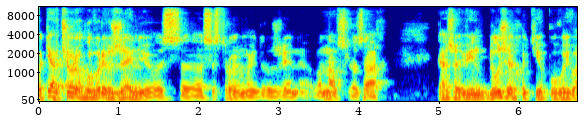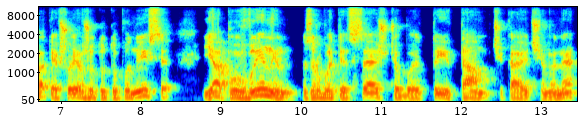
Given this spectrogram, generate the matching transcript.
От я вчора говорив з Женєю, з е, сестрою моєї дружини. Вона в сльозах каже: він дуже хотів повоювати. Якщо я вже тут опинився, я повинен зробити все, щоб ти там, чекаючи мене,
